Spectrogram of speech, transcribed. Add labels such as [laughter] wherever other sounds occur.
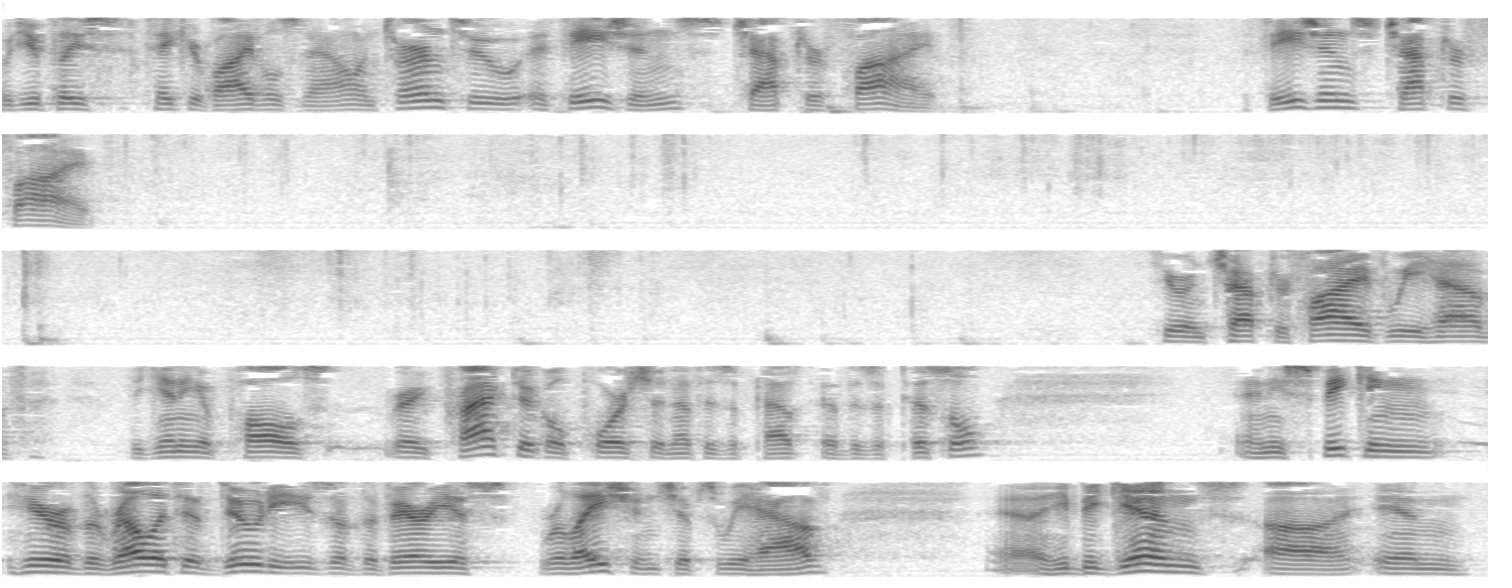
Would you please take your Bibles now and turn to Ephesians chapter 5. Ephesians chapter 5. Here in chapter 5 we have the beginning of Paul's very practical portion of his, of his epistle. And he's speaking here of the relative duties of the various relationships we have. Uh, he begins uh, in,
